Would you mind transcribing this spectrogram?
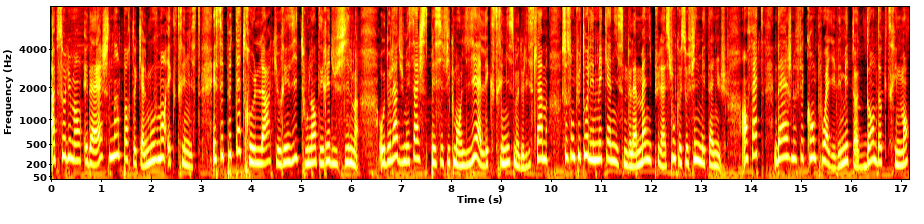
Absolument, et Daesh, n'importe quel mouvement extrémiste. Et c'est peut-être là que réside tout l'intérêt du film. Au-delà du message spécifiquement lié à l'extrémisme de l'islam, ce sont plutôt les mécanismes de la manipulation que ce film met à nu. En fait, Daesh ne fait qu'employer des méthodes d'endoctrinement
